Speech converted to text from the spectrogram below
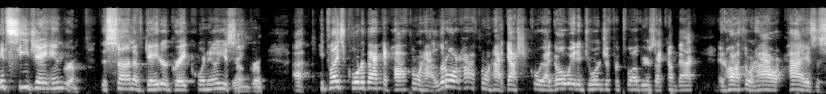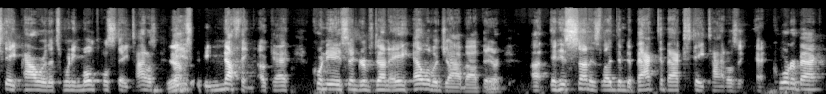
it's CJ Ingram, the son of Gator great Cornelius yep. Ingram. Uh, he plays quarterback at Hawthorne High, little old Hawthorne High. Gosh, Corey, I go away to Georgia for 12 years. I come back, and Hawthorne High is a state power that's winning multiple state titles. Yeah. It used to be nothing. Okay. Cornelius Ingram's done a hell of a job out there. Uh, and his son has led them to back to back state titles at, at quarterback.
